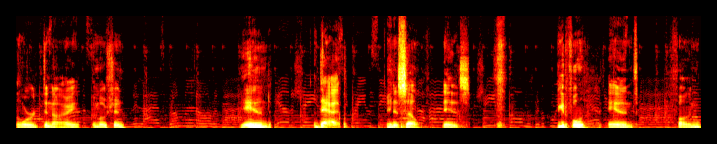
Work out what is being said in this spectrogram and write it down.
or deny emotion. And that in itself is beautiful and fun,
